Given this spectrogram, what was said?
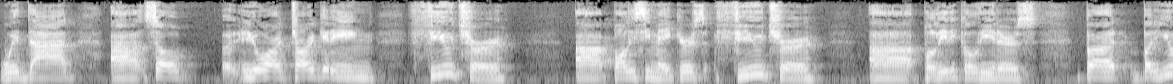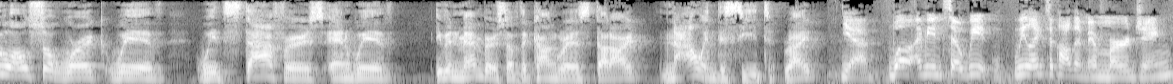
with that. Uh, so uh, you are targeting future uh, policymakers, future uh, political leaders, but but you also work with with staffers and with even members of the Congress that are now in the seat, right? Yeah. Well, I mean, so we we like to call them emerging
